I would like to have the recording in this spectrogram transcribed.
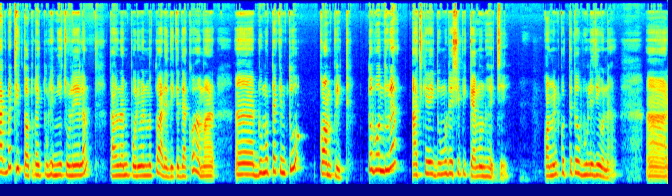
লাগবে ঠিক ততটাই তুলে নিয়ে চলে এলাম। কারণ আমি পরিমাণ মতো আর এদিকে দেখো আমার ডুমুরটা কিন্তু কমপ্লিট তো বন্ধুরা, আজকের এই ডুমুর রেসিপি কেমন হয়েছে? কমেন্ট করতে কেউ ভুলে যেও না। আর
